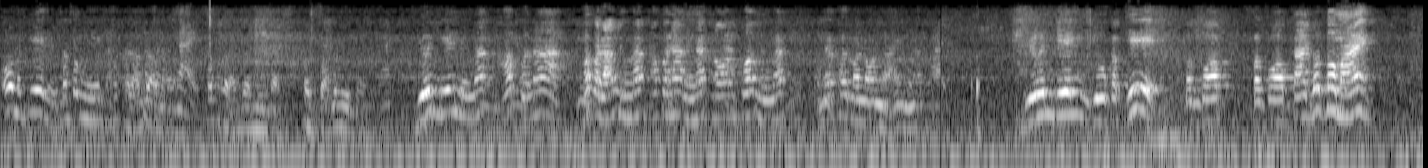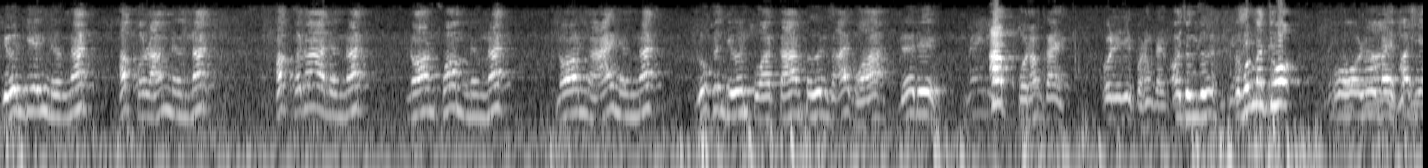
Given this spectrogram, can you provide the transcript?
โอ้เมื่อกี้มันต้องมีพับข้างหลังเด้วยนะใช่พับข้างหลังเด้วมีแบบต้นสองก็มีแบบ ยืนเยียงหนึ่งนัดพับขางหน้าพับข้างหลังหนึ่งนัดพับขางหน้าหนึ่งนัดนอนคว่ำหนึ่งนัดแล้วค่อยมานอนหงายหนึ่งนัดยืนยิงอยู่กับที่ประกอบประกอบการลดเป้าหมาย ยืนยิงหนึ่งนัดพับข้างหลังหนึ่งนัดพับขางหน้าหนึ่งนัดนอนคว่ำหนึ่งนัดนอนหงายหนึ่งนัดลุกขึ้นยืนตรวจการปืนซ้ายขวาเด้ดีอัพปวดท้องไกลโอ้ยดีปวดท้องไกลเอาจึงยืนกระสุนบรรจุโอ้ลืมไปพักที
